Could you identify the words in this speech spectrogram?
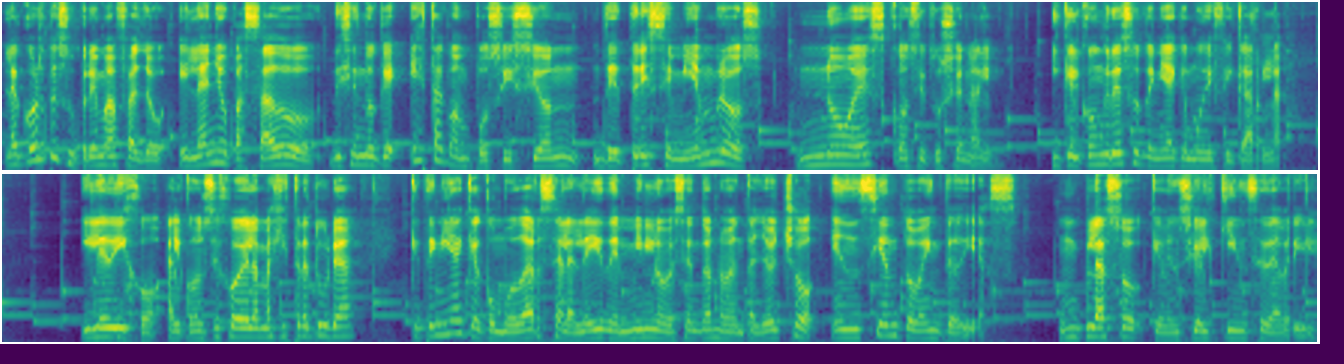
La Corte Suprema falló el año pasado diciendo que esta composición de 13 miembros no es constitucional y que el Congreso tenía que modificarla. Y le dijo al Consejo de la Magistratura que tenía que acomodarse a la ley de 1998 en 120 días, un plazo que venció el 15 de abril,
